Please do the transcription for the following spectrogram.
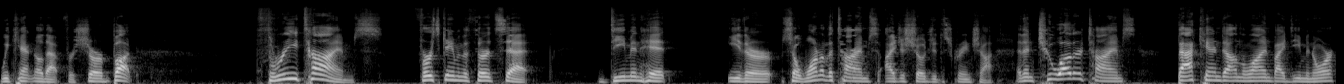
We can't know that for sure. But three times, first game in the third set, de Minaur hit either. So one of the times I just showed you the screenshot. And then two other times, backhand down the line by de Minaur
